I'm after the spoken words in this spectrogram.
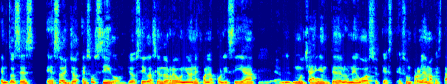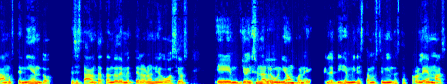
Entonces, eso yo, eso sigo. Yo sigo haciendo reuniones con la policía. Mucha gente de los negocios, que es, un problema que estábamos teniendo, que se estaban tratando de meter a los negocios. Eh, yo hice una reunión con ellos y les dije, mire, estamos teniendo estos problemas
